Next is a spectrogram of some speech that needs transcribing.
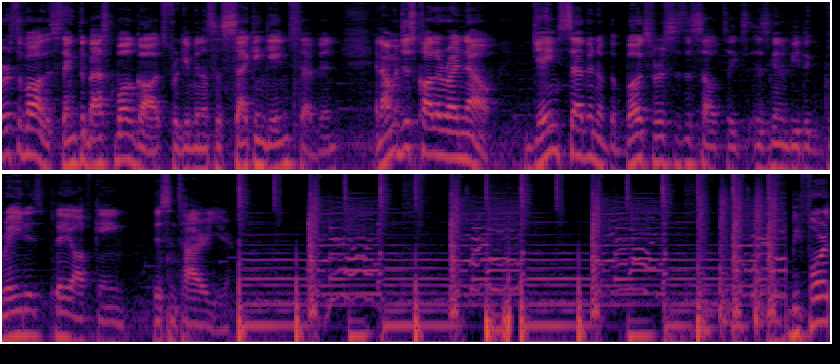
First of all, let's thank the basketball gods for giving us a second game seven. And I'm gonna just call it right now. Game seven of the Bucks versus the Celtics is gonna be the greatest playoff game this entire year. Before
